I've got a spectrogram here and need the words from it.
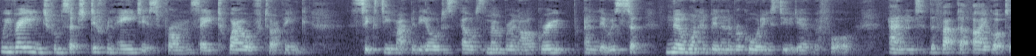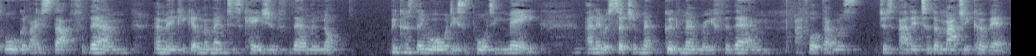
we range from such different ages, from say twelve to I think 60 might be the oldest eldest member in our group and it was so, no one had been in a recording studio before. And the fact that I got to organise that for them and make it a momentous occasion for them and not because they were already supporting me and it was such a me- good memory for them I thought that was just added to the magic of it.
